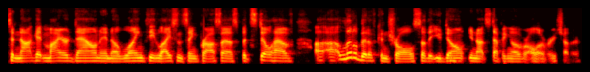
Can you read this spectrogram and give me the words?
to not get mired down in a lengthy licensing process, but still have a, a little bit of control so that you don't you're not stepping over all over each other.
